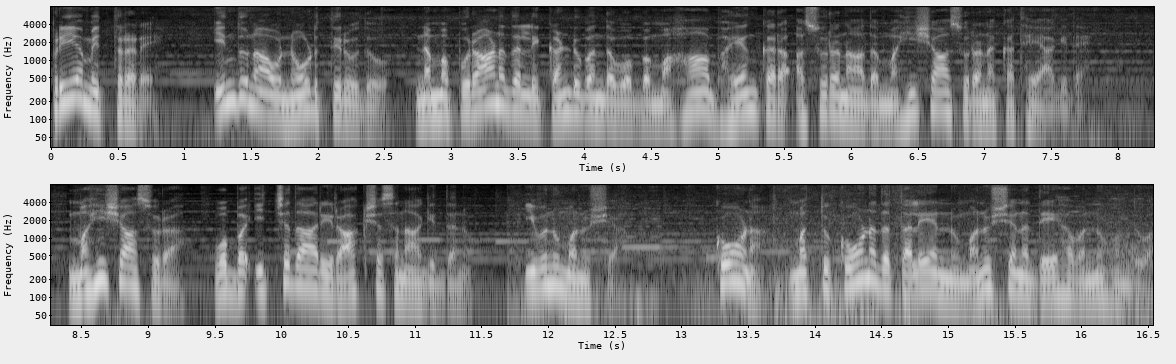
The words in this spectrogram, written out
ಪ್ರಿಯ ಮಿತ್ರರೇ, ಇಂದು ನಾವು ನೋಡುತ್ತಿರುವುದು ನಮ್ಮ ಪುರಾಣದಲ್ಲಿ ಕಂಡುಬಂದ ಒಬ್ಬ ಮಹಾಭಯಂಕರ ಅಸುರನಾದ ಮಹಿಷಾಸುರನ ಕಥೆಯಾಗಿದೆ. ಮಹಿಷಾಸುರ ಒಬ್ಬ ಇಚ್ಛದಾರಿ ರಾಕ್ಷಸನಾಗಿದ್ದನು. ಇವನು ಮನುಷ್ಯ. ಕೋಣ ಮತ್ತು ಕೋಣದ ತಲೆಯನ್ನು ಮನುಷ್ಯನ ದೇಹವನ್ನು ಹೊಂದುವ.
